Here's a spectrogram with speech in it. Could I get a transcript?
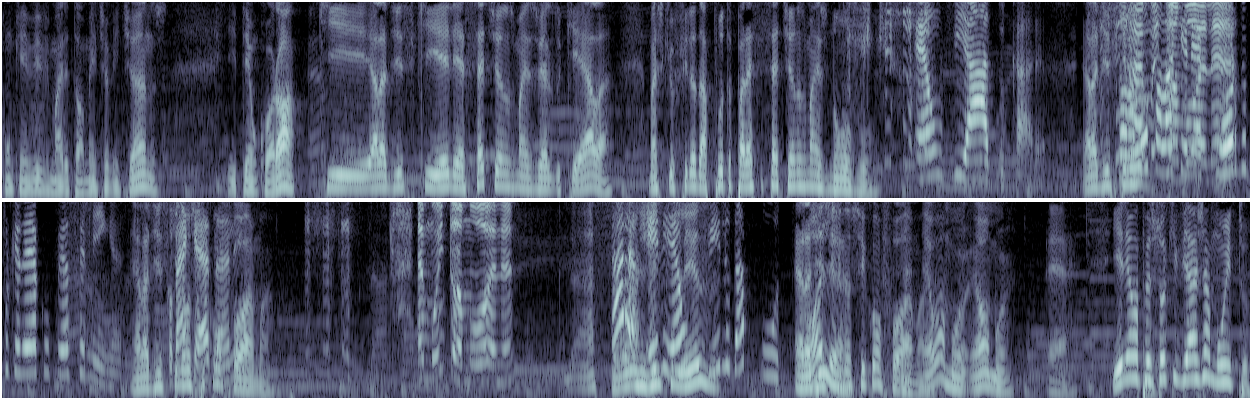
com quem vive maritalmente há 20 anos, e tem um coró, que ela disse que ele é 7 anos mais velho do que ela, mas que o filho da puta parece 7 anos mais novo. É um viado, cara. Ela disse que Só não não, vou falar muito que ele é né? corno porque daí a culpa ia ser minha. ela disse Como que é não que se é, Dani? conforma. É muito amor, né? Nossa, Cara, uma ele é um filho da puta. Ela disse Olha. que não se conforma. É, é o amor, é o amor. É. E ele é uma pessoa que viaja muito.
